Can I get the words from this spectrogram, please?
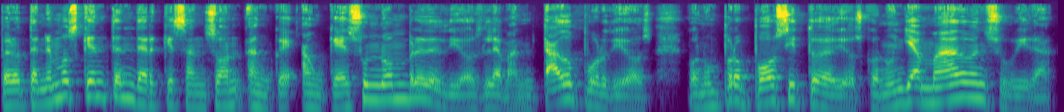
Pero tenemos que entender que Sansón, aunque, aunque es un hombre de Dios, levantado por Dios, con un propósito de Dios, con un llamado en su vida,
